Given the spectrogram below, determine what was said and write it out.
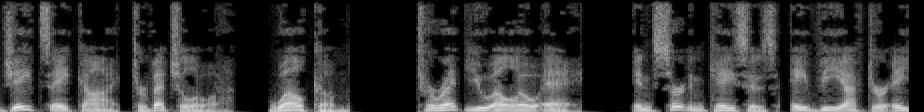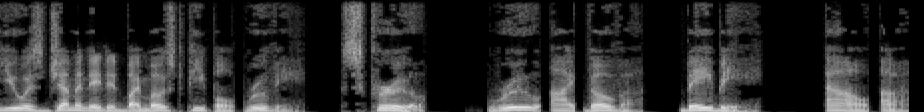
jaits i, tervetuloa, welcome, Tourette uloa. In certain cases, AV after AU is geminated by most people, ruvi screw, ru, i, vova baby, ow, a.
